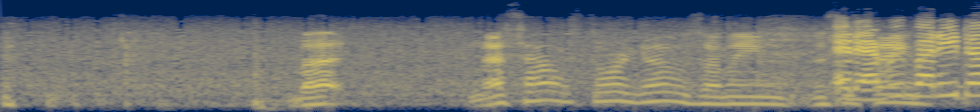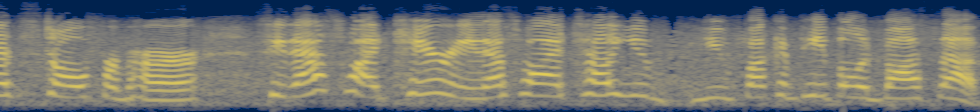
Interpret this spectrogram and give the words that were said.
but that's how the story goes. I mean, this is and everybody that stole from her. See, that's why Carrie. That's why I tell you, you fucking people at Boss Up,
